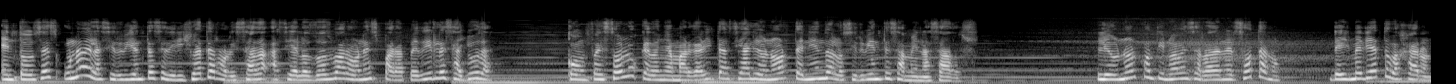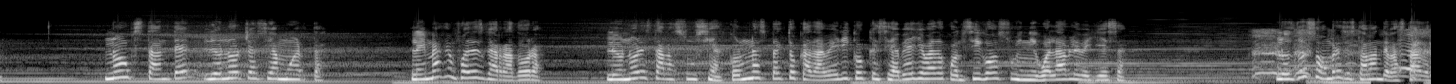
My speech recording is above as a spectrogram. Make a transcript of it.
Entonces, una de las sirvientas se dirigió aterrorizada hacia los dos varones para pedirles ayuda, confesó lo que doña Margarita hacía a Leonor teniendo a los sirvientes amenazados. Leonor continuaba encerrada en el sótano. De inmediato bajaron. No obstante, Leonor yacía muerta. La imagen fue desgarradora. Leonor estaba sucia, con un aspecto cadavérico que se había llevado consigo su inigualable belleza. Los dos hombres estaban devastados,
